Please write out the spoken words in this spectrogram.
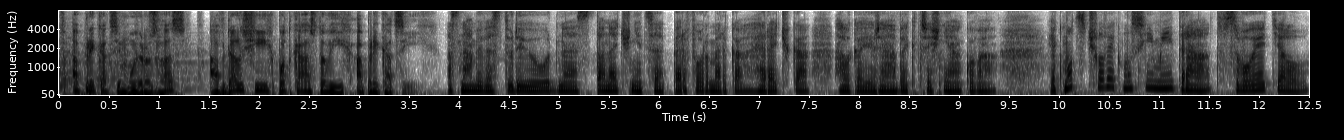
v aplikaci Můj rozhlas a v dalších podcastových aplikacích. A s námi ve studiu dnes tanečnice, performerka, herečka Halka Jeřábek Třešňáková. Jak moc člověk musí mít rád svoje tělo,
